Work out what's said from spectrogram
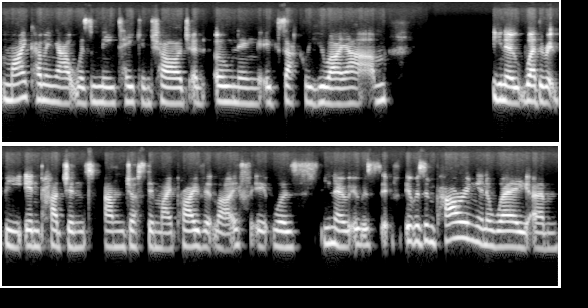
my coming out was me taking charge and owning exactly who I am. You know, whether it be in pageants and just in my private life, it was, you know, it was it, it was empowering in a way. Um,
